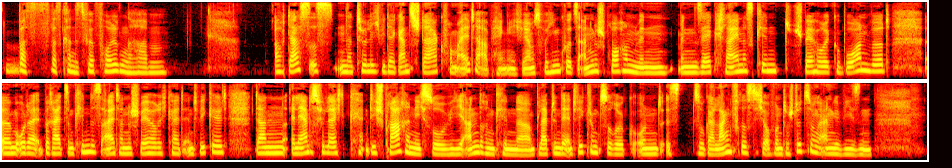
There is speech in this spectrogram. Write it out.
was, was kann das für Folgen haben? Auch das ist natürlich wieder ganz stark vom Alter abhängig. Wir haben es vorhin kurz angesprochen, wenn, wenn ein sehr kleines Kind schwerhörig geboren wird ähm, oder bereits im Kindesalter eine Schwerhörigkeit entwickelt, dann erlernt es vielleicht die Sprache nicht so wie die anderen Kinder, bleibt in der Entwicklung zurück und ist sogar langfristig auf Unterstützung angewiesen.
